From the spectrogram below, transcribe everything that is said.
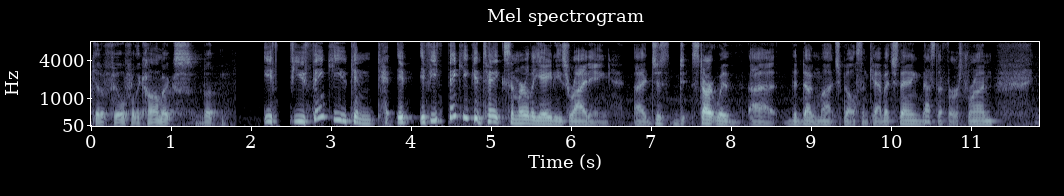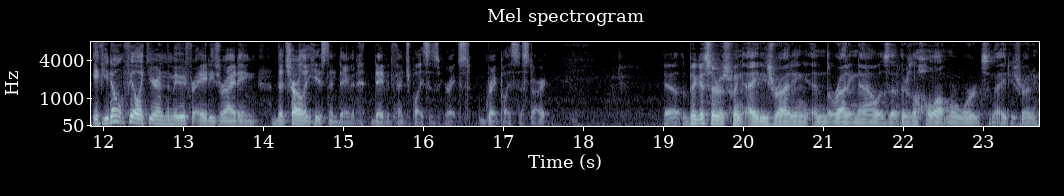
get a feel for the comics, but if you think you can t- if, if you think you can take some early 80s writing uh, just d- start with uh, the Doug Moench bill sienkiewicz thing that's the first run if you don't feel like you're in the mood for 80s writing the Charlie Huston david david finch place is a great great place to start yeah, the biggest difference between 80s writing and the writing now is that there's a whole lot more words in the 80s writing.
